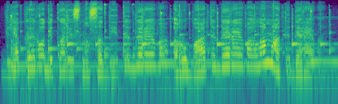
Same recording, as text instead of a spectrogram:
Для природи корисно садити дерева, рубати дерева, ламати дерева.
